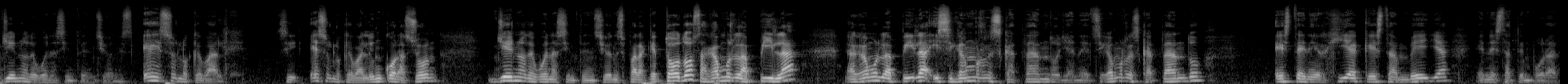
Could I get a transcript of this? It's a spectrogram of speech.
lleno de buenas intenciones, eso es lo que vale, sí, eso es lo que vale, un corazón lleno de buenas intenciones, para que todos hagamos la pila, hagamos la pila y sigamos rescatando, Janet, sigamos rescatando esta energía que es tan bella en esta temporada.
